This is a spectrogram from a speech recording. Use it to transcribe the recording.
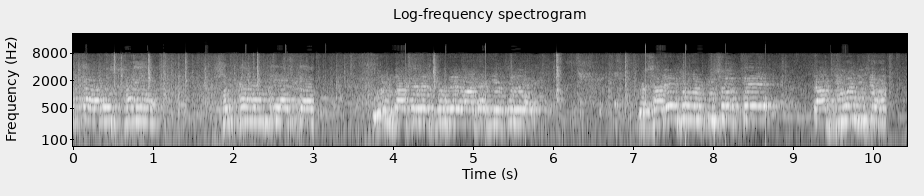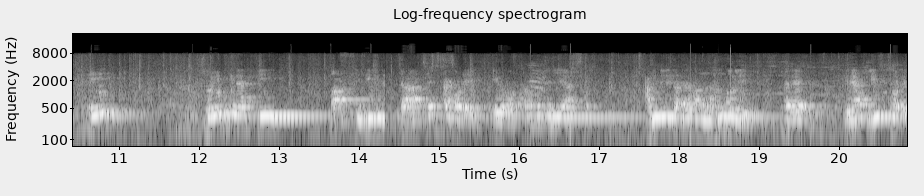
একটা অনুষ্ঠানে শিক্ষামন্ত্রী আজকে নির্বাচনের পূর্বে ওয়াদা দিয়েছিল যে সারের জন্য কৃষককে তার জীবন দিতে হবে। এই শহীদ মিনারটি বা পৃথিবীর যারা চেষ্টা করে এই অবস্থার মধ্যে নিয়ে আসে। আমি যদি তাদের নাম বলি তাহলে বিরাট লিস্ট হবে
